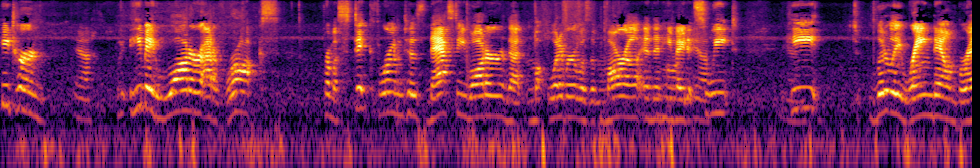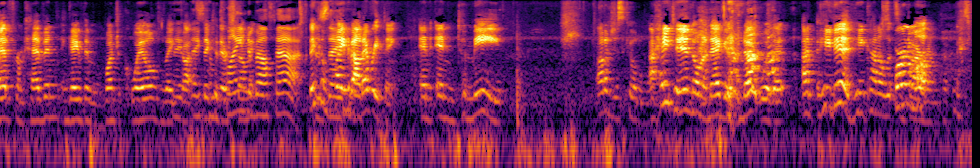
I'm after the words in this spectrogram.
he turned Yeah. he made water out of rocks from a stick thrown into this nasty water that whatever it was the Marah, and then he made it Yeah. sweet. He t- literally rained down bread from heaven and gave them a bunch of quail so they, They, got they sick to their stomach. about that. They complained about everything, and and to me, I'd have just killed him. I hate to end on a negative note with it. I, he did. He kind of lit Burn some 'em fire up. in them.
